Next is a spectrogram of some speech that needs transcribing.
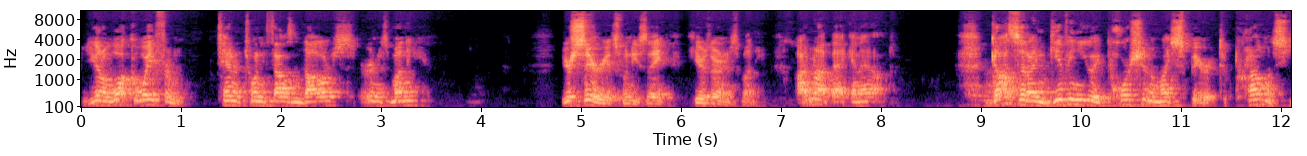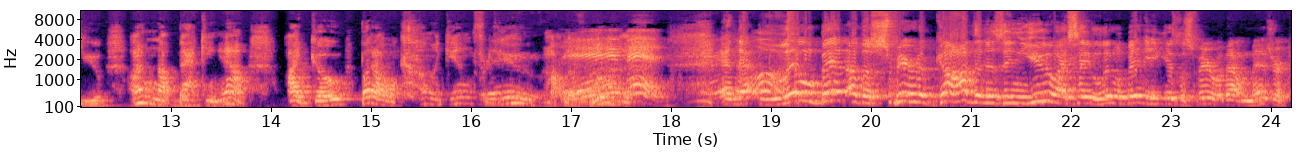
You're going to walk away from ten or twenty thousand dollars earnest money. You're serious when you say, "Here's earnest money." I'm not backing out. God said, "I'm giving you a portion of my spirit to promise you. I'm not backing out. I go, but I will come again for you." Hallelujah. Amen. And that little bit of the Spirit of God that is in you, I say little bit, He gives the Spirit without measure.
